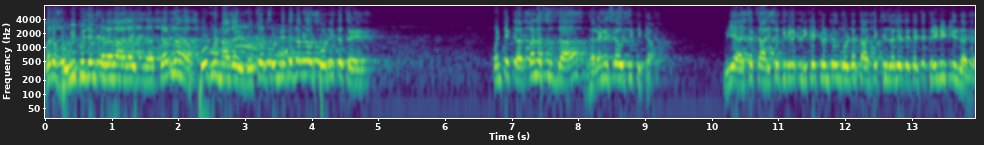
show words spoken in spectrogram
बरं भूमिपूजन करायला आलायस ना कर ना फोड ना नारळ. डोक्यावर फोडण्याचं दगडावर फोड एकच आहे. पण ते करताना सुद्धा घराण्याशावरची टीका. म्हणजे याचं कार्ट तिकडे क्रिकेट कंट्रोल बोर्डाचा अध्यक्ष झाले ते त्याच्या क्रेडिटने झाले.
